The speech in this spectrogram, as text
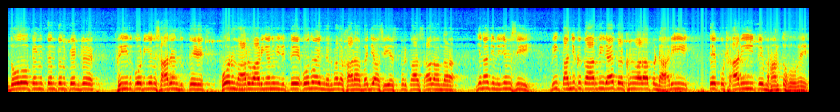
ਦੋ ਦੋ ਪਿੰਡ ਤਿੰਨ ਤਿੰਨ ਪਿੰਡ ਫਰੀਦਕੋਟੀਆਂ ਨੇ ਸਾਰਿਆਂ ਨੂੰ ਦਿੱਤੇ, ਹੋਰ ਮਾਰਵਾੜੀਆਂ ਨੂੰ ਵੀ ਦਿੱਤੇ। ਉਦੋਂ ਇਹ ਨਿਰਮਲ ਅਖਾੜਾ ਵੱਜਿਆ ਸੀ ਇਸ ਪ੍ਰਕਾਰ ਸਾਧਾਂ ਦਾ, ਜਿਨ੍ਹਾਂ 'ਚ ਨਿਯਮ ਸੀ ਵੀ ਪੰਜ ਕਕਾਰ ਦੀ ਰਹਿਤ ਰੱਖਣ ਵਾਲਾ ਭੰਡਾਰੀ ਤੇ ਕੁਠਾਰੀ ਤੇ ਮਹੰਤ ਹੋਵੇ।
